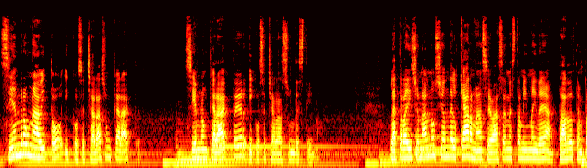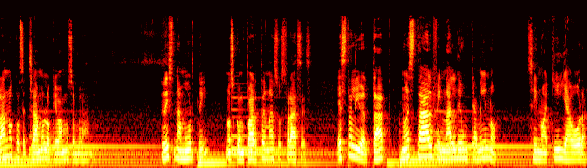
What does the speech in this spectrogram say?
Siembra un hábito y cosecharás un carácter. Siembra un carácter y cosecharás un destino. La tradicional noción del karma se basa en esta misma idea. Tarde o temprano cosechamos lo que vamos sembrando. Krishnamurti nos comparte una sus frases. Esta libertad no está al final de un camino, sino aquí y ahora.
